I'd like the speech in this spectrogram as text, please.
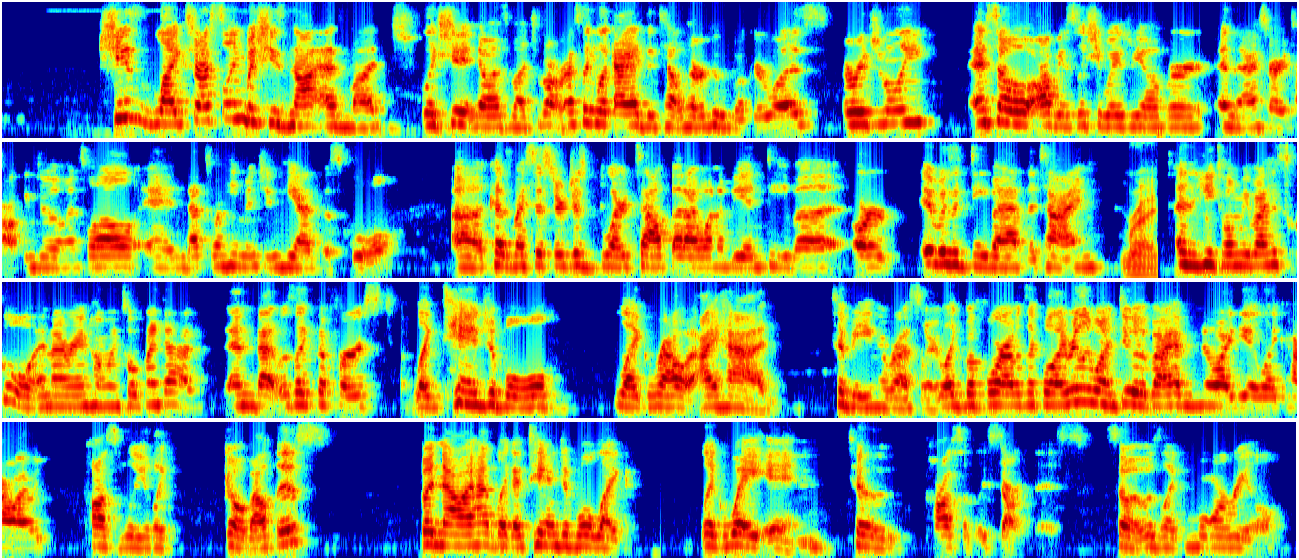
she likes wrestling, but she's not as much. Like she didn't know as much about wrestling. Like I had to tell her who Booker was originally. And so obviously she waves me over and then I started talking to him as well. And that's when he mentioned he had the school. Uh, because my sister just blurts out that I want to be a diva, or it was a diva at the time. Right. And he told me about his school, and I ran home and told my dad. And that was like the first like tangible like route I had to being a wrestler. Like before I was like, well, I really want to do it, but I have no idea like how I would possibly like go about this. But now I had like a tangible like like way in to possibly start this. So it was like more real.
